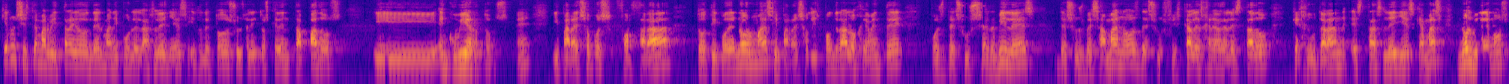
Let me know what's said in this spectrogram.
Quiere un sistema arbitrario donde él manipule las leyes y donde todos sus delitos queden tapados y encubiertos. ¿eh? Y para eso, pues, forzará todo tipo de normas y para eso dispondrá, lógicamente, pues, de sus serviles, de sus besamanos, de sus fiscales generales del Estado, que ejecutarán estas leyes que además, no olvidemos,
